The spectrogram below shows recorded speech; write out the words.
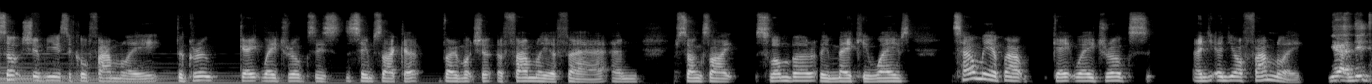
Such a musical family. The group Gateway Drugs is seems like a very much a, a family affair, and songs like Slumber have been making waves. Tell me about Gateway Drugs and and your family. Yeah, and they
